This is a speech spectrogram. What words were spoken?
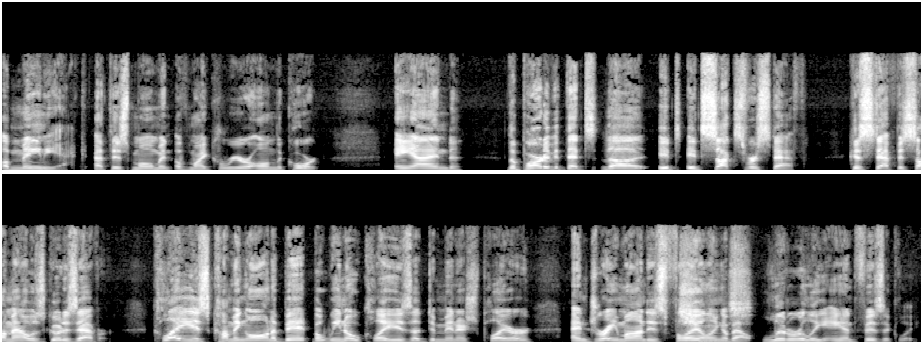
a maniac at this moment of my career on the court. And the part of it that's the it it sucks for Steph because Steph is somehow as good as ever. Clay is coming on a bit, but we know Clay is a diminished player, and Draymond is flailing Jeez. about literally and physically.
